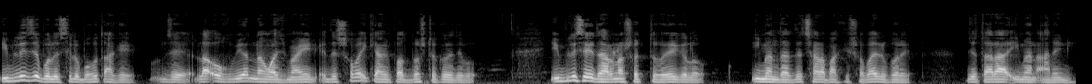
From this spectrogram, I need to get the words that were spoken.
ইবলি যে বলেছিল বহুত আগে যে, লা ওহবিয়ান নাম আজমাইন, এদের সবাইকে আমি পদভ্রষ্ট করে দেব। ইবলিস এই ধারণা সত্য হয়ে গেল ইমানদারদের ছাড়া বাকি সবাই উপরে, যে তারা ইমান আনেনি।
